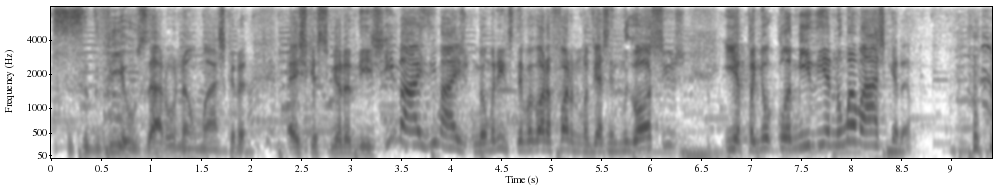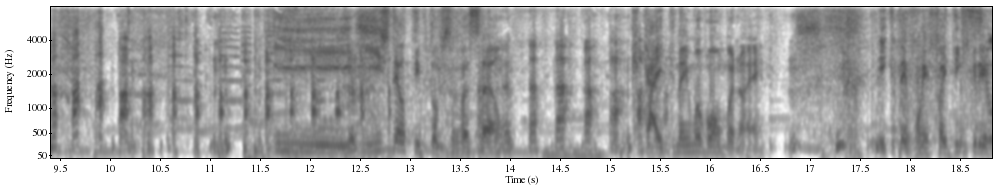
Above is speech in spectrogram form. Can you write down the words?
se se devia usar ou não máscara, eis que a senhora diz: E mais, e mais, o meu marido esteve agora fora numa viagem de negócios e apanhou clamídia numa máscara. E, e isto é o tipo de observação que cai que nem uma bomba, não é? E que teve um efeito incrível.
